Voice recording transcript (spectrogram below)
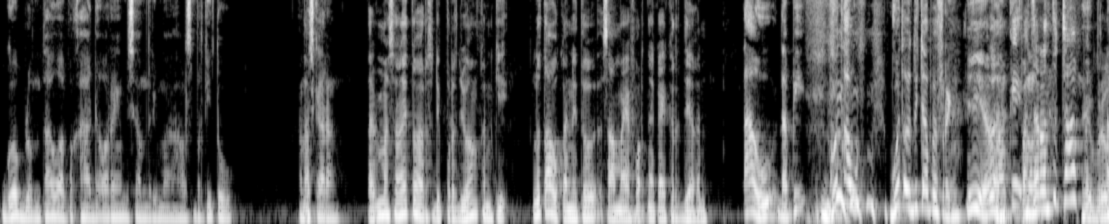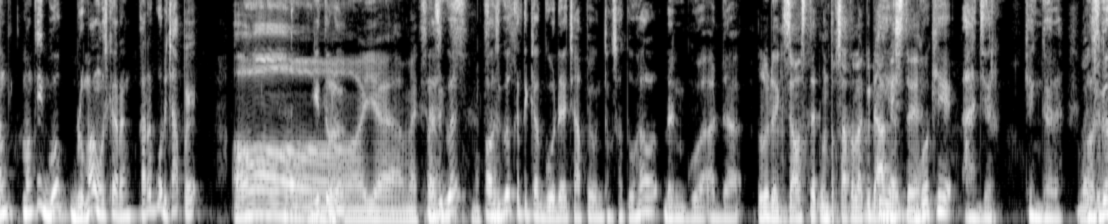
gue belum tahu apakah ada orang yang bisa menerima hal seperti itu sampai sekarang Tapi masalah itu harus diperjuangkan Ki. Lu tahu kan itu sama effortnya kayak kerja kan? tahu tapi gue tahu gue tahu itu capek Frank Iyalah, Makanya- pacaran tuh capek bro. Makanya gue belum mau sekarang karena gue udah capek Oh, Gitu loh. Oh iya, make sense. Maksud gue, maksud gue ketika gue udah capek untuk satu hal dan gue ada, Lu udah exhausted untuk satu lagi udah habis tuh ya. gue kayak anjir, kayak enggak ada. Maksud gue.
